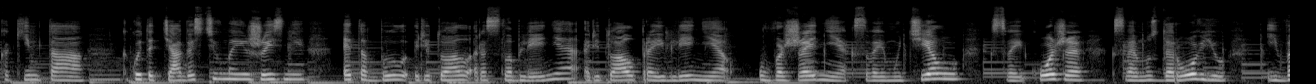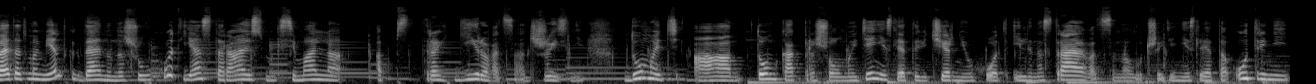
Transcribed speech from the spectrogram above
каким-то какой-то тягостью в моей жизни. Это был ритуал расслабления, ритуал проявления уважения к своему телу, к своей коже, к своему здоровью. И в этот момент, когда я наношу уход, я стараюсь максимально абстрагироваться от жизни, думать о том, как прошел мой день, если это вечерний уход, или настраиваться на лучший день, если это утренний.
